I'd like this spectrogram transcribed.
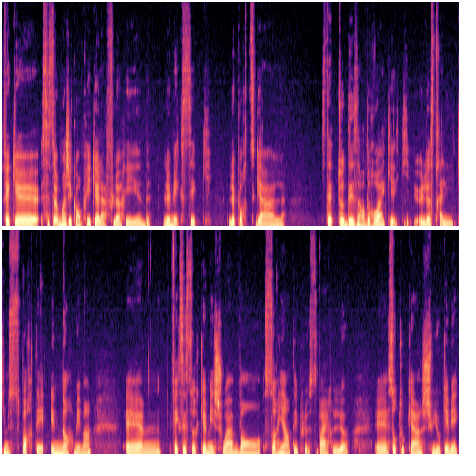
Fait que c'est ça. Moi, j'ai compris que la Floride, le Mexique, le Portugal, c'était tous des endroits qui, l'Australie qui me supportaient énormément. Euh, fait que c'est sûr que mes choix vont s'orienter plus vers là. Euh, surtout quand je suis au Québec.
